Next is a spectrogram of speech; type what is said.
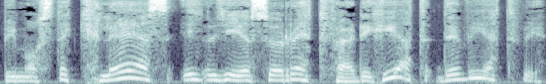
Vi måste kläs i Jesu rättfärdighet, det vet vi.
